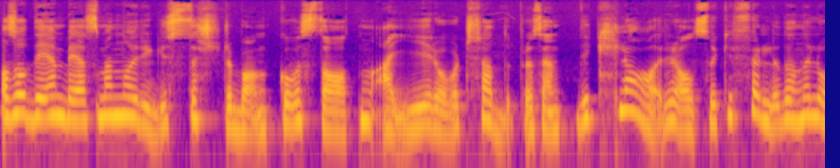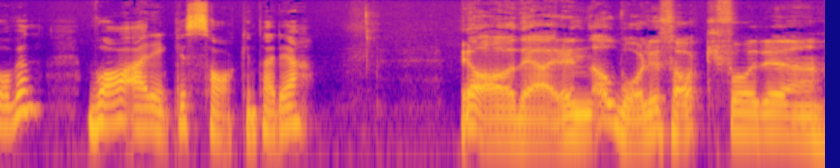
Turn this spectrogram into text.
Altså DNB, som er Norges største bank, og hvor staten eier over 30% de klarer altså ikke følge denne loven. Hva er egentlig saken, Terje? Ja, det er en alvorlig sak for eh,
